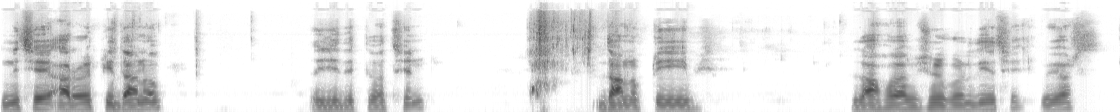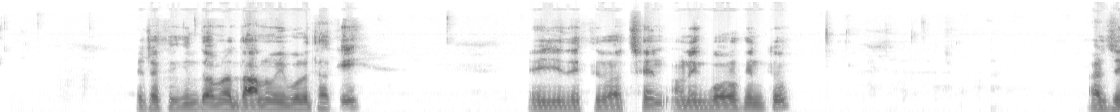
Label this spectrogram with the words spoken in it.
নিচে আরও একটি দানব। এই যে দেখতে পাচ্ছেন, দানবটি লাফালাফি শুরু করে দিয়েছে ভিউয়ার্স এটাকে কিন্তু আমরা দানবই বলে থাকি। এই যে দেখতে পাচ্ছেন, অনেক বড় কিন্তু। আর যে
